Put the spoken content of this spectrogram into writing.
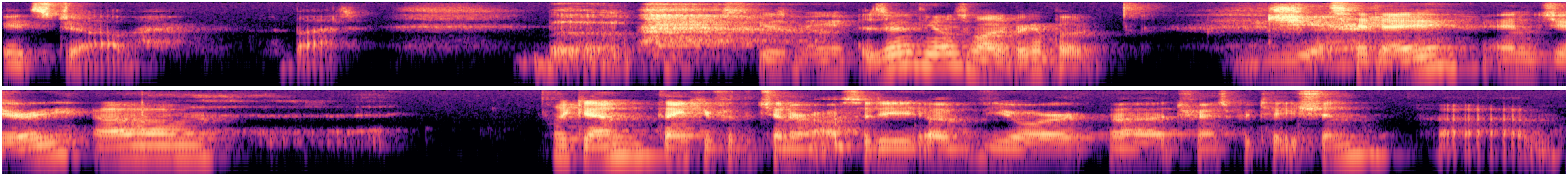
its job but Excuse me. is there anything else you want to bring up about Jerry? Today and Jerry, um, again, thank you for the generosity of your uh, transportation um,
